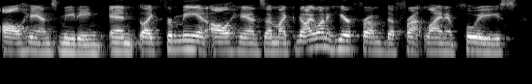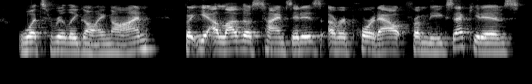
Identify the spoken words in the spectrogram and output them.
all hands meeting? And like for me in all hands, I'm like, no, I want to hear from the frontline employees what's really going on. But yeah, a lot of those times it is a report out from the executives.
